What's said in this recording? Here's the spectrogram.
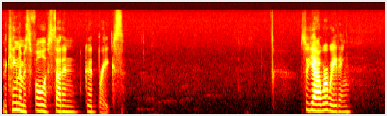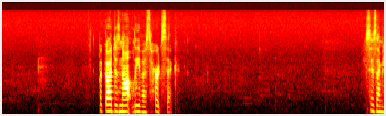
And the kingdom is full of sudden good breaks. So, yeah, we're waiting. But God does not leave us heartsick. He says, I'm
